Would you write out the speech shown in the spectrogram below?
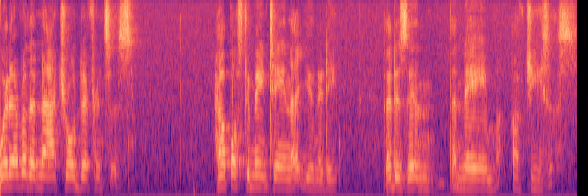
whatever the natural differences. Help us to maintain that unity that is in the name of Jesus.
